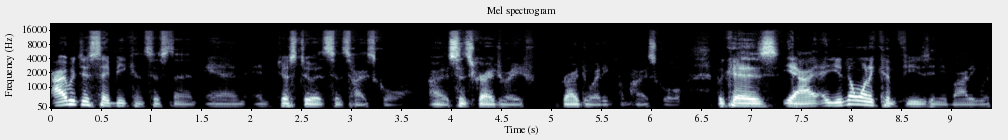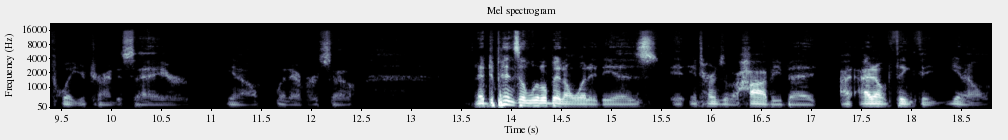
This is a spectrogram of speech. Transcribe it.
I would just say be consistent and and just do it since high school, uh, since graduate graduating from high school, because yeah, you don't want to confuse anybody with what you're trying to say or you know whatever. So. It depends a little bit on what it is in, in terms of a hobby, but I, I don't think that you know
